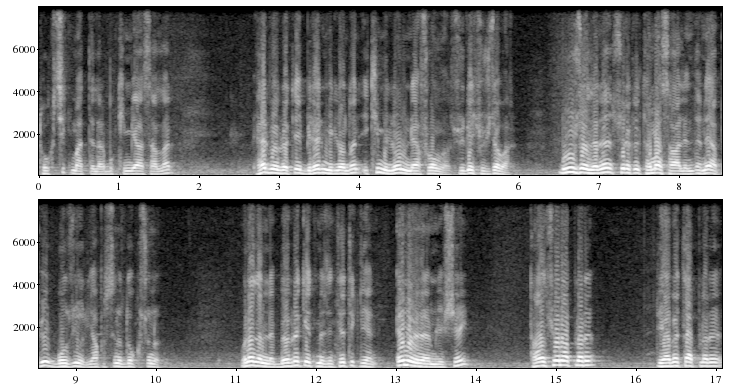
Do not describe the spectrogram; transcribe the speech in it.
toksik maddeler, bu kimyasallar her böbrekte birer milyondan 2 milyon nefron var. Süzgeç hücre var. Bu hücrelere sürekli temas halinde ne yapıyor? Bozuyor yapısını, dokusunu. Bu nedenle böbrek yetmezliğini tetikleyen en önemli şey tansiyon hapları, diyabet hapları,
